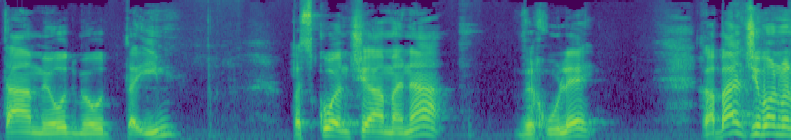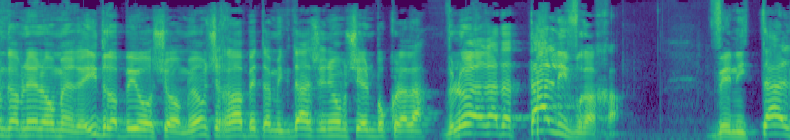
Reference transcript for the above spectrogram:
טעם מאוד מאוד טעים, פסקו אנשי המנה וכולי. רבן שמעון בן גמליאל אומר, העיד רבי יהושע, מיום שחרב בית המקדש אין יום שאין בו קללה, ולא ירד הטל לברכה, וניטל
